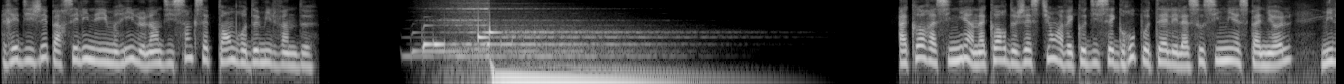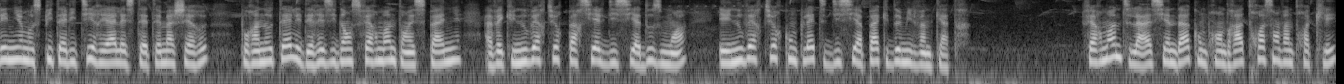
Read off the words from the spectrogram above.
Rédigé par Céline et Imri le lundi 5 septembre 2022. Accor a signé un accord de gestion avec Odyssey Group Hotel et la Socimi espagnole, Millennium Hospitality Real Estate MHRE, pour un hôtel et des résidences Fairmont en Espagne, avec une ouverture partielle d'ici à 12 mois, et une ouverture complète d'ici à Pâques 2024. Fairmont La Hacienda comprendra 323 clés,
